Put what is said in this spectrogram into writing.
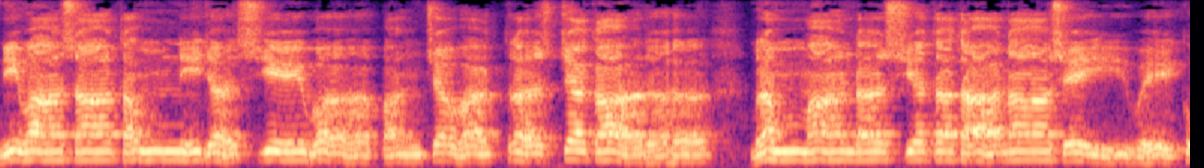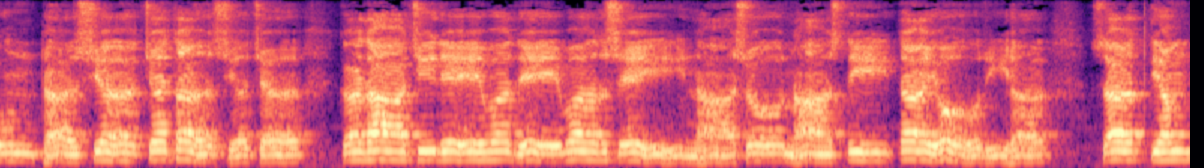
निवासातं निजस्येव पञ्चवक्त्रश्चकारः। ब्रह्माण्डस्य तथा नाशै वैकुण्ठस्य च तस्य च कदाचिदेव देवर्षै नाशो नास्ति तयोरिह। सत्यं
